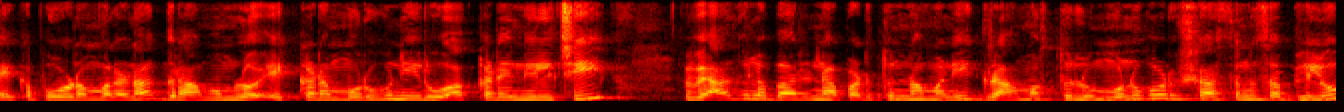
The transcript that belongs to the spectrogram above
లేకపోవడం వలన గ్రామంలో ఎక్కడ మురుగునీరు అక్కడే నిలిచి వ్యాధుల బారిన పడుతున్నామని గ్రామస్తులు మునుగోడు శాసనసభ్యులు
